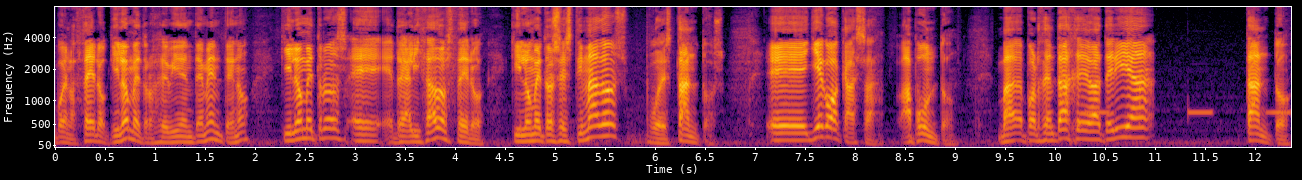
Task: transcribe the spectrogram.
bueno, cero kilómetros, evidentemente, ¿no? Kilómetros realizados, cero. Kilómetros estimados, pues tantos. Eh, llego a casa, a punto. porcentaje de batería, tanto.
